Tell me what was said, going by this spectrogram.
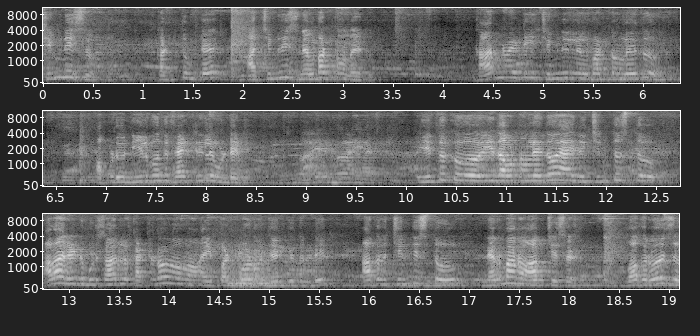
చిమ్నీస్ కట్టుతుంటే ఆ చిమ్నీస్ నిలబడటం లేదు. కారణం ఏంటి? ఈ చిమ్నీలు నిలబడటం లేదు. అప్పుడు నీలబందు ఫ్యాక్టరీలే ఉండేవి. ఎందుకు ఇది అవటం లేదో ఆయన చింతిస్తూ అలా రెండు మూడు సార్లు కట్టడం అవి పడిపోవడం జరుగుతుంది అతను చింతిస్తూ నిర్మాణం ఆఫ్ చేశాడు. ఒకరోజు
